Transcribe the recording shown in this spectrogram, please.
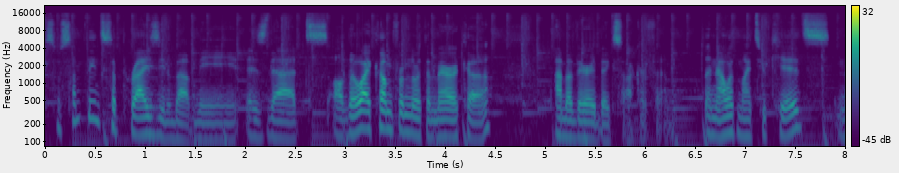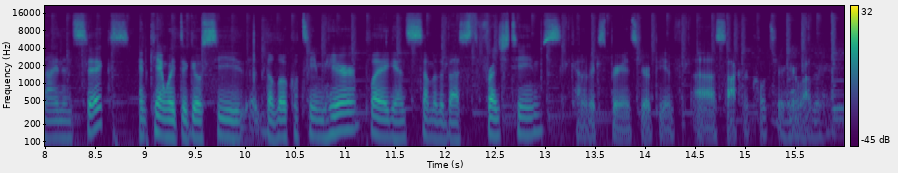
So something surprising about me is that although I come from North America, I'm a very big soccer fan. And now with my two kids, nine and six, and can't wait to go see the local team here play against some of the best French teams, kind of experience European uh, soccer culture here while we're here.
